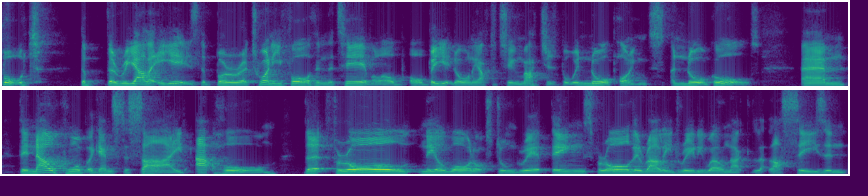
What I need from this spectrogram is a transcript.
but the, the reality is that Boro are 24th in the table, albeit only after two matches, but with no points and no goals. Um, they now come up against a side at home that for all Neil Warnock's done great things, for all they rallied really well in that last season,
